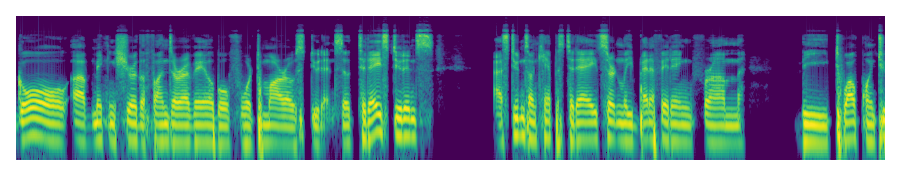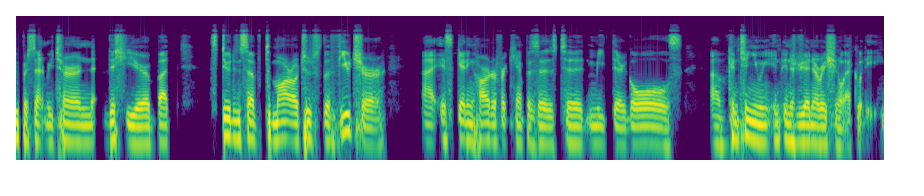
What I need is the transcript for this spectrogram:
goal of making sure the funds are available for tomorrow's students. So today's students, uh, students on campus today, certainly benefiting from the 12.2% return this year, but students of tomorrow, to the future, uh, it's getting harder for campuses to meet their goals of continuing intergenerational equity.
